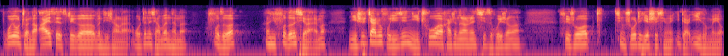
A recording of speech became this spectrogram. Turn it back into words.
不过又转到 ISIS 这个问题上来，我真的想问他们，负责？那你负责得起来吗？你是家属抚恤金你出啊，还是能让人起死回生啊？所以说，净说这些事情一点意义都没有。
